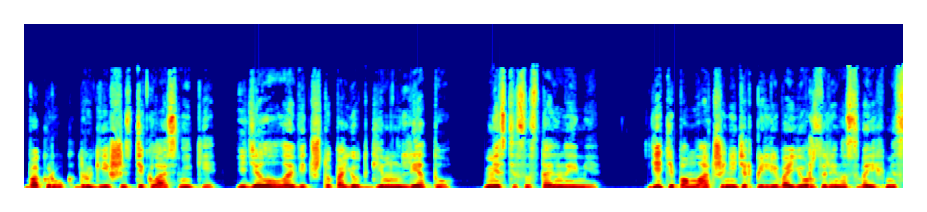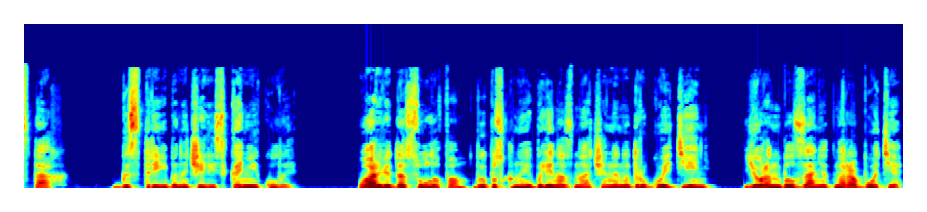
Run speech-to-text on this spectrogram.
Вокруг другие шестиклассники и делала вид, что поет гимн лету вместе с остальными. Дети помладше нетерпеливо ерзали на своих местах. Быстрее бы начались каникулы. У Арвида с Улафом выпускные были назначены на другой день, Йоран был занят на работе,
